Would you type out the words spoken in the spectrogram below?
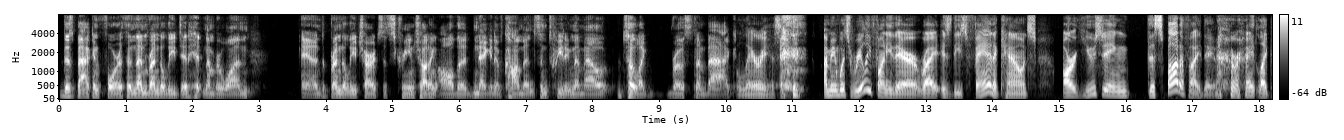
this back and forth and then Brenda Lee did hit number 1 and Brenda Lee charts is screenshotting all the negative comments and tweeting them out to like roast them back. Hilarious. I mean, what's really funny there, right, is these fan accounts are using the Spotify data, right? Like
